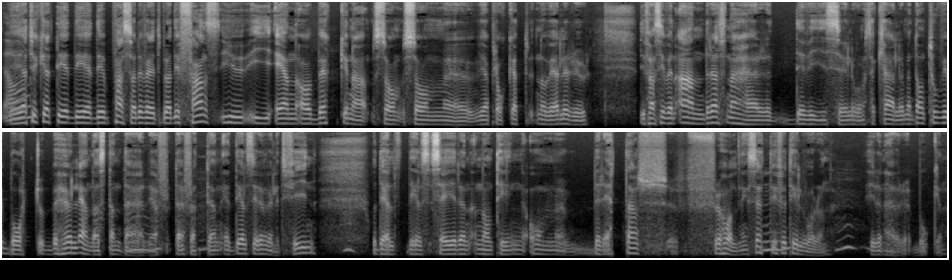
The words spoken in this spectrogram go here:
Ja. Jag tycker att det, det, det, passade väldigt bra. Det fanns ju i en av böckerna som, som eh, vi har plockat noveller ur. Det fanns även andra såna här deviser eller vad man ska kalla det. Men de tog vi bort och behöll endast den där. Mm. Därför, att den är, dels är den väldigt fin och dels, dels säger den någonting om berättarens förhållningssätt Mm. inför tillvaron i den här boken.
